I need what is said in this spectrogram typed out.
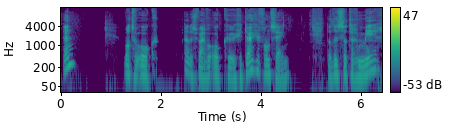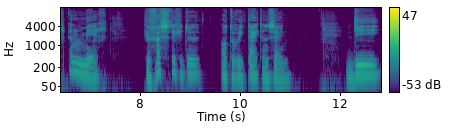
En wat we ook dus waar we ook uh, getuigen van zijn, dat is dat er meer en meer gevestigde autoriteiten zijn die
